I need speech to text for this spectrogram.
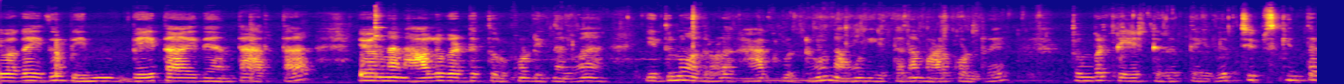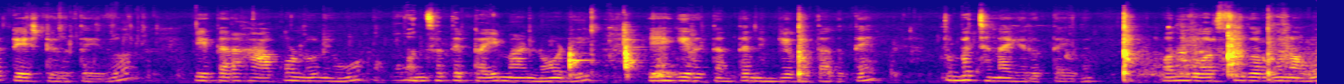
ಇವಾಗ ಇದು ಬೆನ್, ಬೇಯ್ತಾ ಇದೆ ಅಂತ ಅರ್ಥ. ಇವಾಗ ನಾನು ಆಲೂಗಡ್ಡೆ ತುರ್ಕೊಂಡಿದ್ನಲ್ವ ಇದನ್ನು ಅದರೊಳಗೆ ಹಾಕಿಬಿಟ್ಟು ನಾವು ಈ ಥರ ಮಾಡಿಕೊಂಡ್ರೆ ತುಂಬ ಟೇಸ್ಟ್ ಇರುತ್ತೆ ಇದು. ಚಿಪ್ಸ್ಗಿಂತ ಟೇಸ್ಟ್ ಇರುತ್ತೆ ಇದು. ಈ ಥರ ಹಾಕ್ಕೊಂಡು ನೀವು ಒಂದು ಸತಿ ಟ್ರೈ ಮಾಡಿ ನೋಡಿ ಹೇಗಿರುತ್ತೆ ಅಂತ ನಿಮಗೆ ಗೊತ್ತಾಗುತ್ತೆ. ತುಂಬ ಚೆನ್ನಾಗಿರುತ್ತೆ ಇದು. ಒಂದು ವರ್ಷದವರೆಗೂ ನಾವು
